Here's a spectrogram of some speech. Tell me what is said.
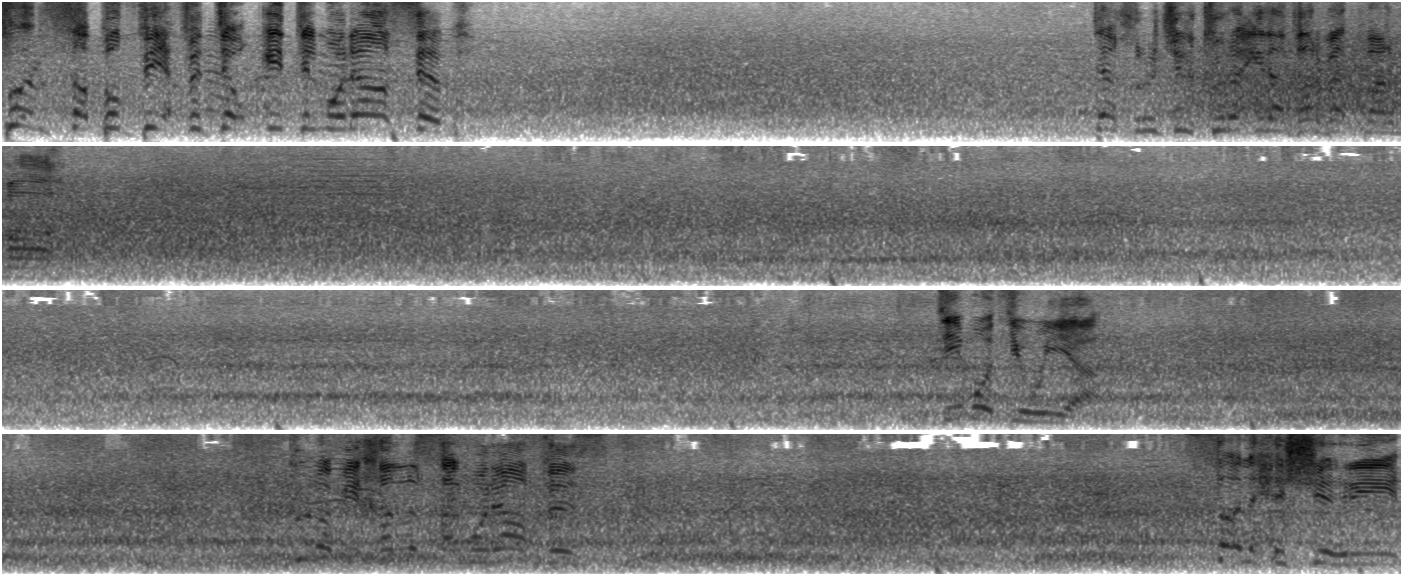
فرصة بتضيع في التوقيت المناسب. تخرج الكرة إلى ضربة مرمى. تيموثي ويا كرة بيخلصها المنافس. صالح الشهري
